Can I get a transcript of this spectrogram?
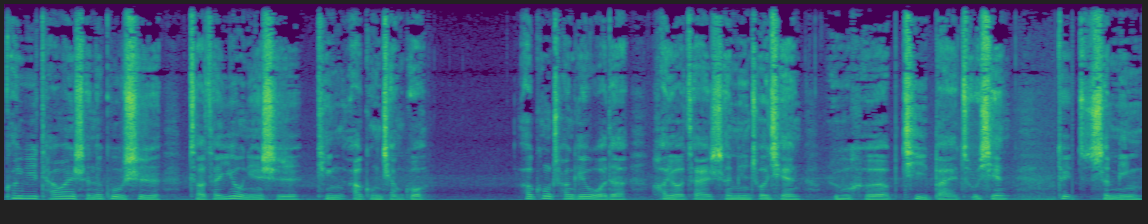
关于台湾神的故事，早在幼年时听阿公讲过。阿公传给我的，还有在神明桌前如何祭拜祖先，对神明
